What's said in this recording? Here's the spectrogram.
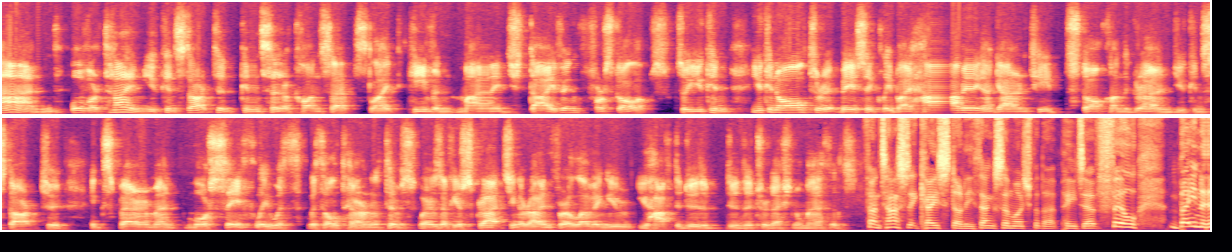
and over time you can start to consider concepts like even managed diving for scallops. So you can you can alter it basically by having a guaranteed stock on the ground. You can start to experiment more safely with with alternatives. Whereas if you're scratching around for a living, you you have to do the do the traditional methods. Fantastic case study. Thanks so much for that, Peter. Phil, Bay ny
